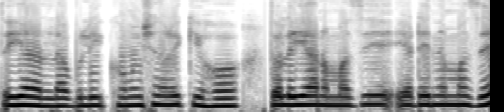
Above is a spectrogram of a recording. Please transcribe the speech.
তো ইয়ানাল্লা বুলি, কমিশনারে কি হ? তলে ইয়ানোর মাঝে এয়ারটেনের মাঝে,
